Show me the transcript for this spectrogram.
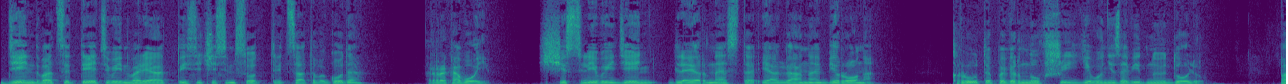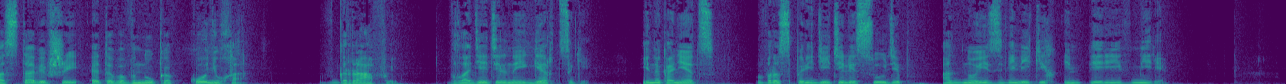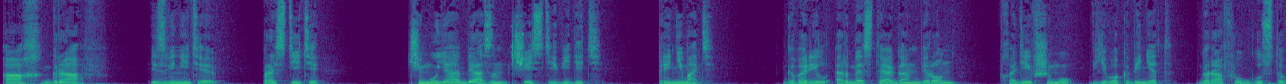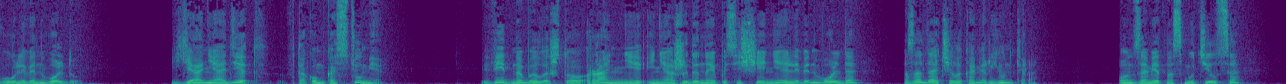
День 23 января 1730 года – роковой, счастливый день для Эрнеста Иоганна Бирона, круто повернувший его незавидную долю, поставивший этого внука-конюха в графы, владетельные герцоги и, наконец, в распорядители судеб одной из великих империй в мире. «Ах, граф, извините, простите, — чему я обязан чести видеть, принимать, говорил Эрнест Иоганн Берон, входившему в его кабинет графу Густаву Левенвольду. Я не одет в таком костюме. Видно было, что раннее и неожиданное посещение Левенвольда озадачило камер-юнкера. Он заметно смутился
